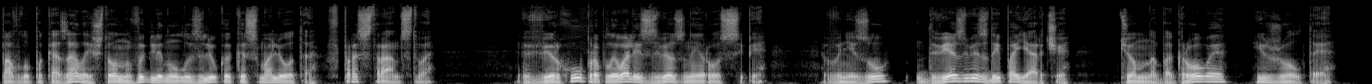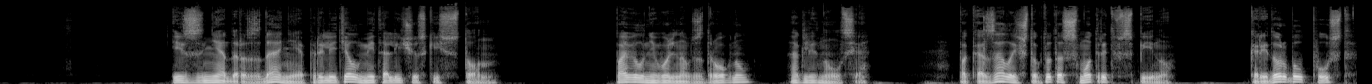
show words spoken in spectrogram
Павлу показалось, что он выглянул из люка космолета в пространство. Вверху проплывали звездные россыпи, внизу две звезды поярче, темно-багровая и желтая. Из недр здания прилетел металлический стон. Павел невольно вздрогнул, оглянулся. Показалось, что кто-то смотрит в спину — Коридор был пуст,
